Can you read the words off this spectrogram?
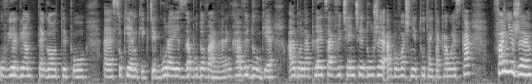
uwielbiam tego typu e, sukienki, gdzie góra jest zabudowana, rękawy długie, albo na plecach wycięcie duże, albo właśnie tutaj taka łezka. Fajnie, że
